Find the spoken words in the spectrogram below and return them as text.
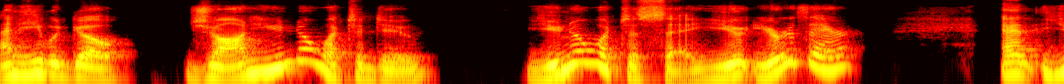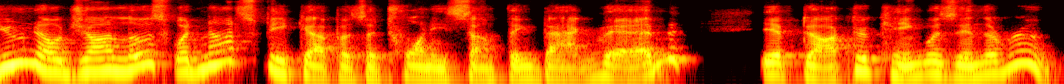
and he would go, John, you know what to do. You know what to say. You, you're there. And you know, John Lewis would not speak up as a 20 something back then if Dr. King was in the room.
